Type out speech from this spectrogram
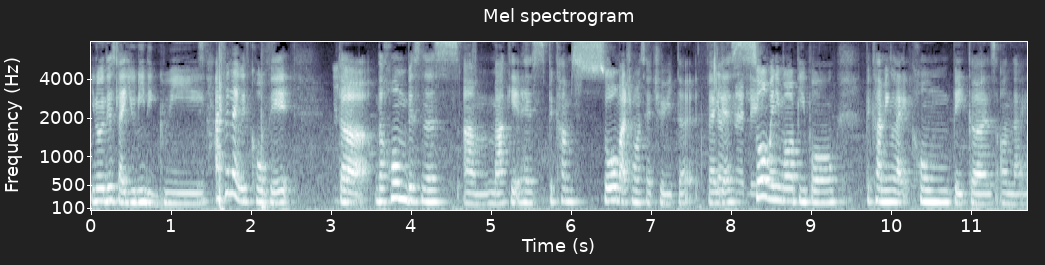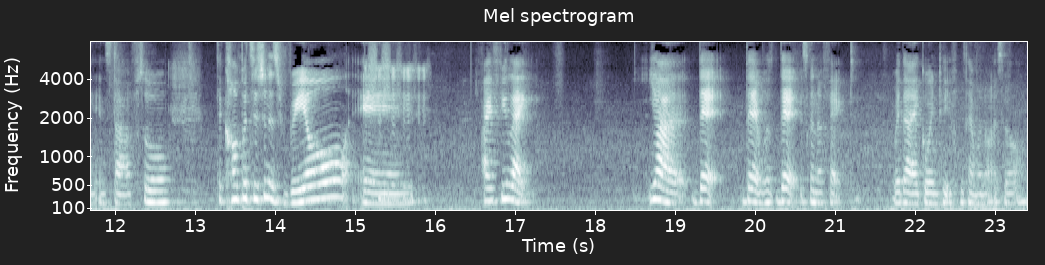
you know this like uni degree I feel like with COVID the the home business um market has become so much more saturated like there's so many more people becoming like home bakers online and stuff so the competition is real and I feel like yeah that that was that is gonna affect whether I go into it full time or not as well.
